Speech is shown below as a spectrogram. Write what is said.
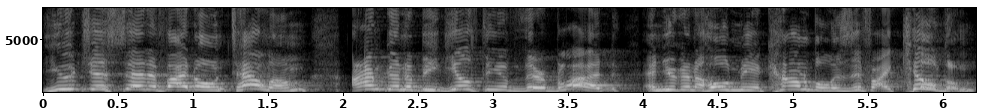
You just said if I don't tell them, I'm going to be guilty of their blood, and you're going to hold me accountable as if I killed them.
